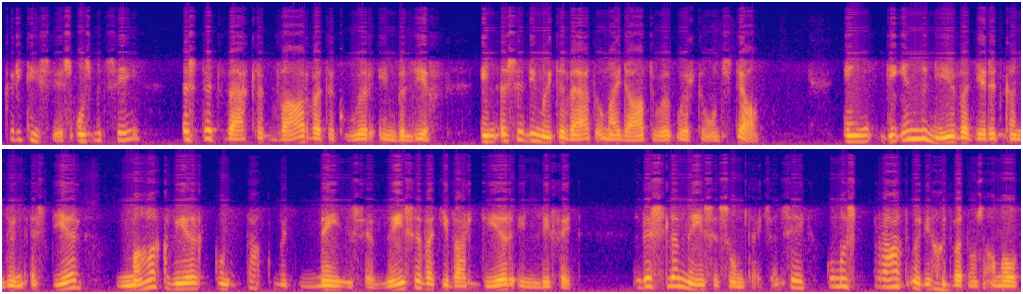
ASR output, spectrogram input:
krities wees. Ons moet sê, is dit werklik waar wat ek hoor en beleef en is dit die moeite werd om my daartoe oor te ontstel? En die een manier wat jy dit kan doen is deur maak weer kontak met mense, mense wat jy waardeer en liefhet. En dis slim mense soms en sê kom ons praat oor die goed wat ons almal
